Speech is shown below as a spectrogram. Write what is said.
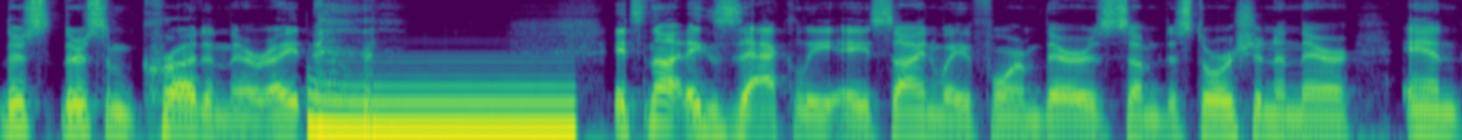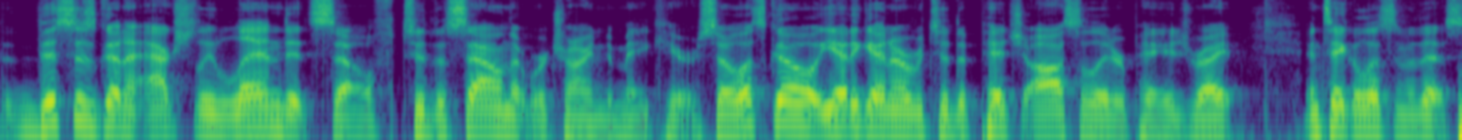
there's there's some crud in there, right? it's not exactly a sine waveform. There's some distortion in there, and this is going to actually lend itself to the sound that we're trying to make here. So let's go yet again over to the pitch oscillator page, right? And take a listen to this.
